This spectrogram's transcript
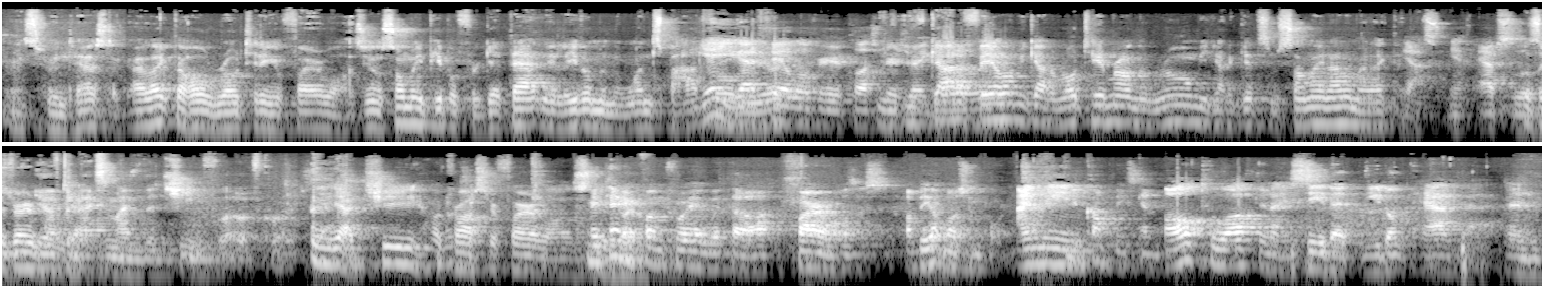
That's fantastic. I like the whole rotating of firewalls. You know, so many people forget that and they leave them in the one spot. Yeah, you got to fail over your clusters You've got to fail them. You got to rotate them around the room. You got to get some sunlight on them. I like that. Yeah, yeah, That's a absolutely. very You have to important. maximize the chi flow, of course. Yeah, chi across your firewalls. Maintaining feng shui with uh, firewalls is of the utmost importance. I mean, New companies can. all too often I see that you don't have that, and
